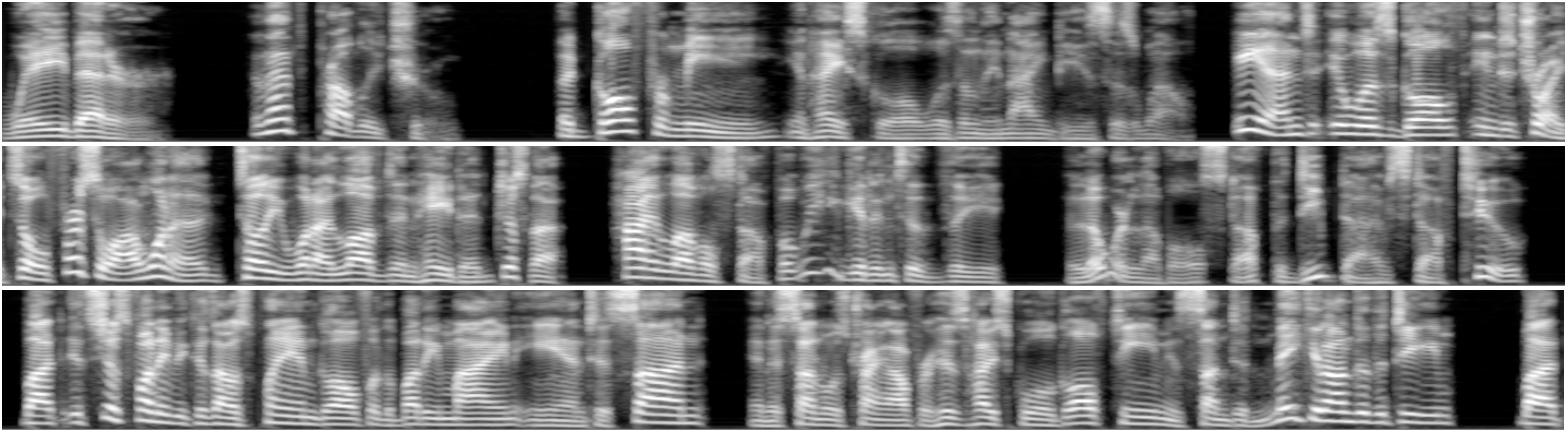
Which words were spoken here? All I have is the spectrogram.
way better. And that's probably true. But golf for me in high school was in the 90s as well. And it was golf in Detroit. So, first of all, I want to tell you what I loved and hated, just the high level stuff. But we can get into the lower level stuff, the deep dive stuff too. But it's just funny because I was playing golf with a buddy of mine and his son, and his son was trying out for his high school golf team. His son didn't make it onto the team, but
